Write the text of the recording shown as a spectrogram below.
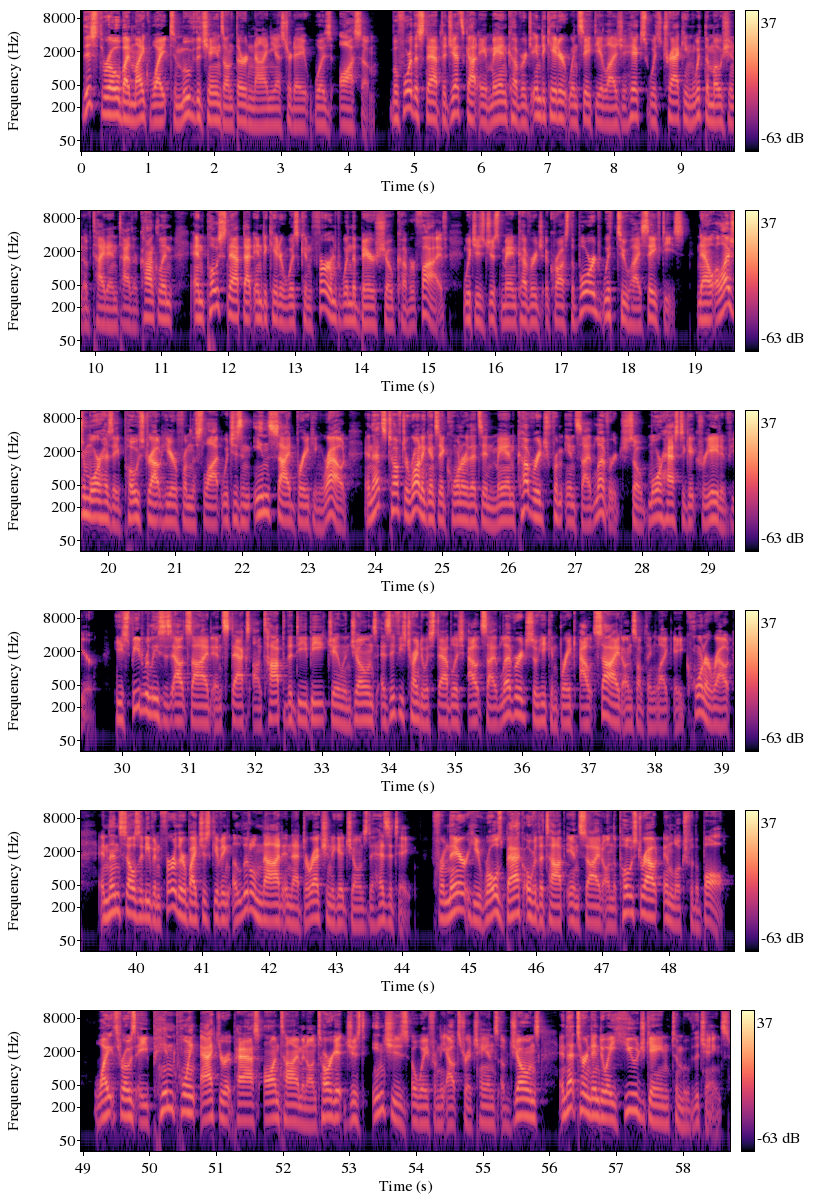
This throw by Mike White to move the chains on third and nine yesterday was awesome. Before the snap, the Jets got a man coverage indicator when safety Elijah Hicks was tracking with the motion of tight end Tyler Conklin, and post snap, that indicator was confirmed when the Bears show cover 5, which is just man coverage across the board with two high safeties. Now, Elijah Moore has a post route here from the slot, which is an inside breaking route, and that's tough to run against a corner that's in man coverage from inside leverage, so Moore has to get creative here. He speed releases outside and stacks on top of the DB, Jaylon Jones, as if he's trying to establish outside leverage so he can break outside on something like a corner route, and then sells it even further by just giving a little nod in that direction to get Jones to hesitate. From there, he rolls back over the top inside on the post route and looks for the ball. White throws a pinpoint accurate pass on time and on target, just inches away from the outstretched hands of Jones, and that turned into a huge gain to move the chains.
